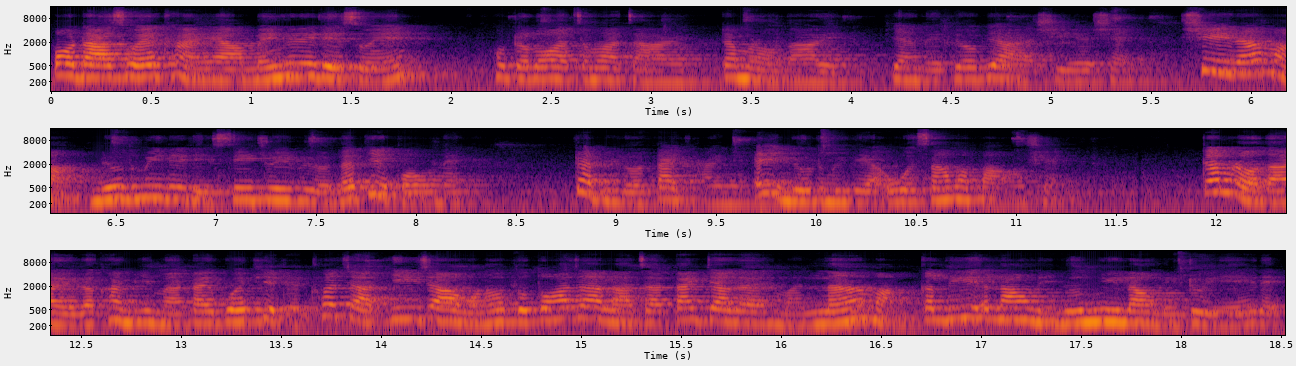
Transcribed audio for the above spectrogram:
ပေါ်တာဆွဲခံရမိန်းကလေးတွေဆိုရင်ဟိုတလောကကျမကြားတယ်တက်မတော်သားတွေပြန်တယ်ပြောပြရရှိရဲ့ရှင်ရှေ့တန်းမှာမျိုးသမီးလေးတွေစေးကျွေးပြီးတော့လက်ပစ်ပုံးနဲ့ တက်ပြီးတော့တိုက်ခိုင်းတယ်အဲ့ဒီမျိုးသမီးတွေကအဝတ်စားမပါအောင်ရှင်တက်မတော်သားတွေရခိုင်ပြည်မှာတိုက်ပွဲဖြစ်တယ်ထွက်ကြပြေးကြပါတော့သူသွားကြလာကြတိုက်ကြတဲ့မှာလမ်းမှာကလေးအလောင်းတွေမျိုးမျိုးလောင်းတွေတွေ့ရဲတဲ့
